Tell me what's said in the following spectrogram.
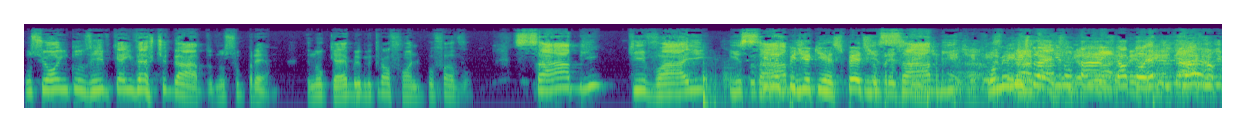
O senhor, inclusive, que é investigado no Supremo não quebre o microfone, por favor. Sabe que vai e Eu sabe. Eu queria pedir aqui respeito, senhor presidente. Sabe, o ministro aqui não está em autoridade.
